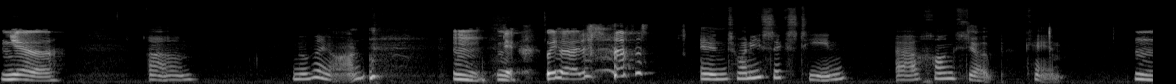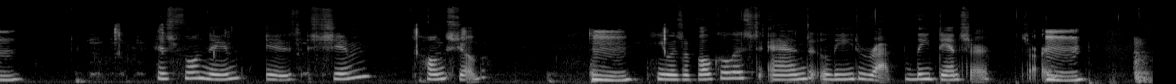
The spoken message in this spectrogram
Yeah. Um. Moving on. Mm, yeah, we had. in 2016, uh, Hong Seop came. Hmm. His full name is Shim Hong Seop. Mm. He was a vocalist and lead rap lead dancer. Sorry. Mm.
